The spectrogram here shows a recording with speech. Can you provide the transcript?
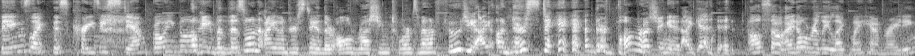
things like this crazy stamp going on. Okay, but this one I understand. They're all rushing towards Mount Fuji. I understand. They're bum rushing it. I get it. Also, I don't really like my handwriting,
